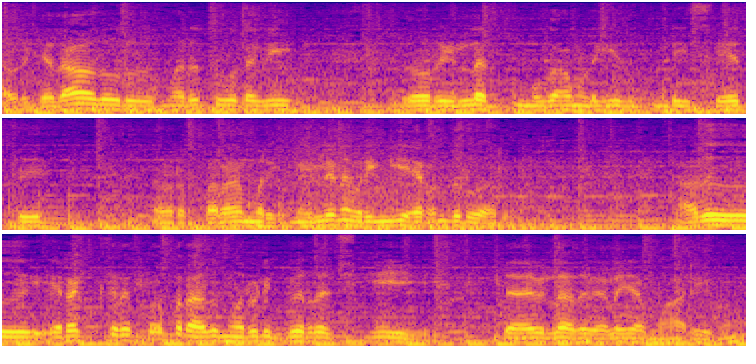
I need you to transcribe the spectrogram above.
அவருக்கு ஏதாவது ஒரு மருத்துவ உதவி ஏதோ ஒரு இல்ல முகாமலுக்கு இது பண்ணி சேர்த்து அவரை பராமரிக்கணும். இல்லைன்னா அவர் இங்கேயே இறந்துருவார் அது இறக்குறப்ப அப்புறம் அது மறுபடியும் பேரட்சிக்கு தேவையில்லாத வேலையாக மாறிடும்.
